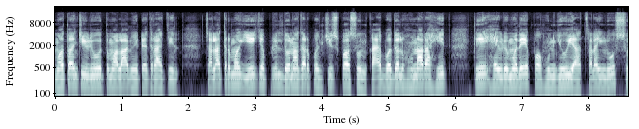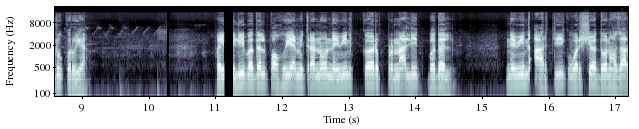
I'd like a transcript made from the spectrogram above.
महत्त्वाचे व्हिडिओ तुम्हाला भेटत राहतील. चला तर मग एक एप्रिल दोन हजार पंचवीसपासून काय बदल होणार आहेत ते ह्या व्हिडिओमध्ये पाहून घेऊया. चला व्हिडिओ सुरू करूया. पहिली बदल पाहूया मित्रांनो. नवीन कर प्रणालीत बदल. नवीन आर्थिक वर्ष दोन हजार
